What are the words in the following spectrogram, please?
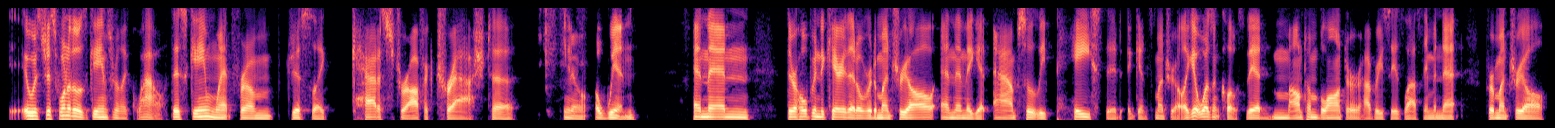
it- was just one of those games where like, wow, this game went from just like catastrophic trash to, you know, a win. And then they're hoping to carry that over to Montreal, and then they get absolutely pasted against Montreal. Like it wasn't close. They had Mountain Blanc, or however you say his last name, in net for Montreal.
